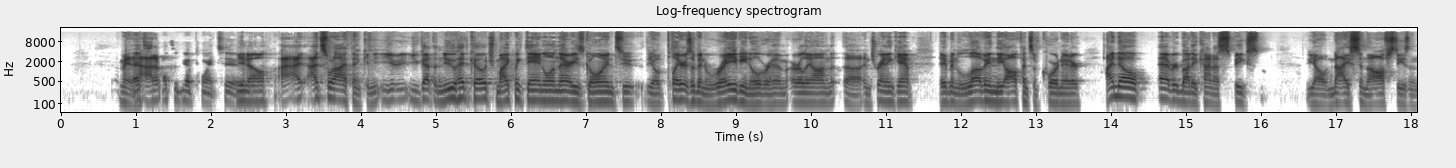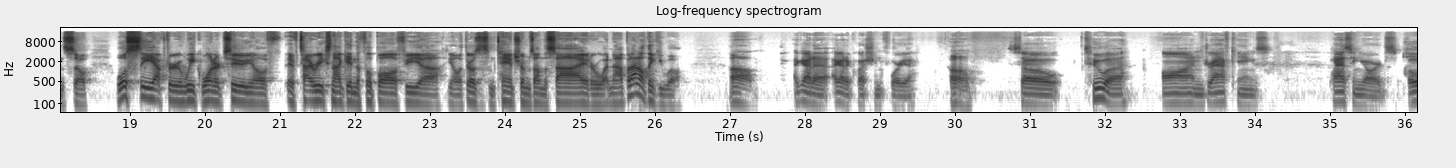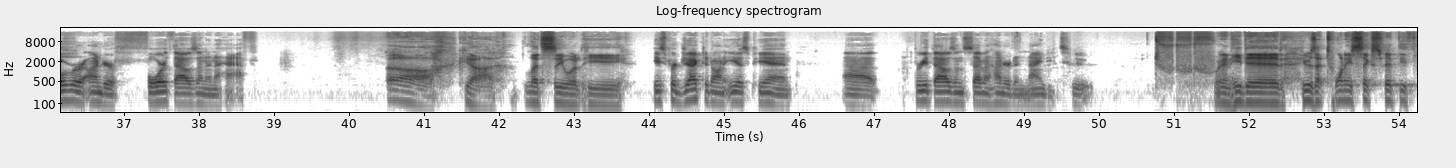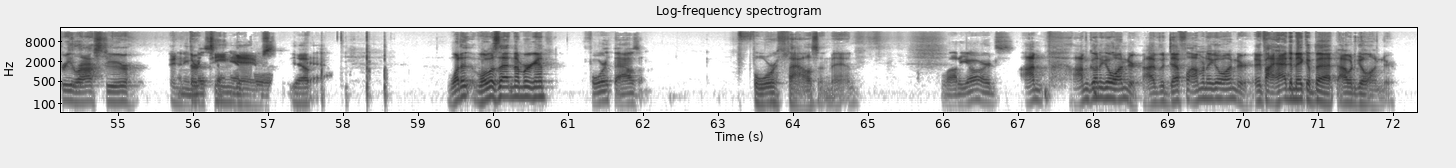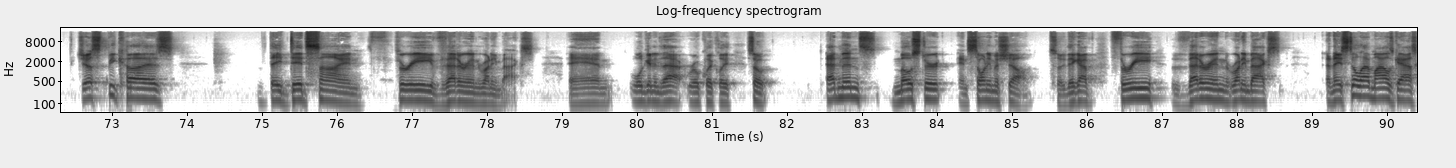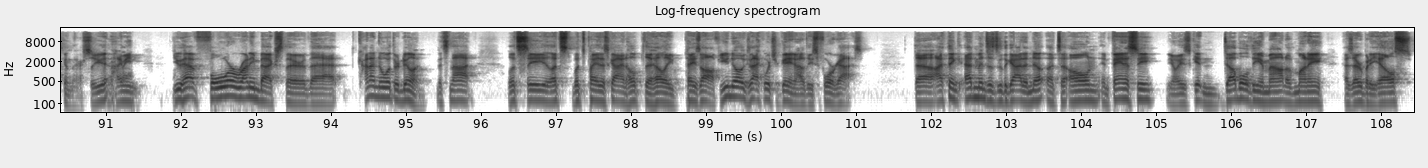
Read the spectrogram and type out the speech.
I mean, that's, I don't. That's a good point too. You know, I, I, that's what I think. And you you got the new head coach Mike McDaniel in there. He's going to you know players have been raving over him early on uh, in training camp. They've been loving the offensive coordinator. I know everybody kind of speaks, you know, nice in the off season. So we'll see after week one or two. You know, if if Tyreek's not getting the football, if he uh, you know throws some tantrums on the side or whatnot, but I don't think he will. Um, I got a I got a question for you. Oh, so Tua on DraftKings passing yards over under four thousand and a half. Oh God, let's see what he. He's projected on ESPN, uh, three thousand seven hundred and ninety-two. And he did. He was at twenty six fifty three last year in thirteen games. Yep. Yeah. What is, what was that number again? Four thousand. Four thousand, man. A lot of yards. I'm I'm going to go under. I would definitely I'm going to go under. If I had to make a bet, I would go under. Just because they did sign three veteran running backs. And we'll get into that real quickly. So Edmonds, Mostert, and Sony Michel. So they got three veteran running backs, and they still have Myles Gaskin there. So you I mean, you have four running backs there that kind of know what they're doing. It's not let's see, let's let's pay this guy and hope the hell he pays off. You know exactly what you're getting out of these four guys. The, I think Edmonds is the guy to know, uh, to own in fantasy. You know, he's getting double the amount of money as everybody else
